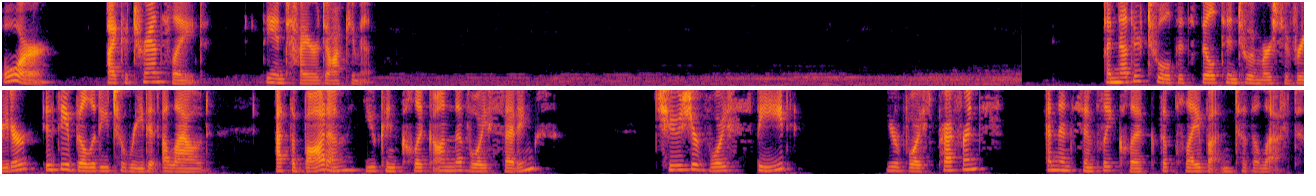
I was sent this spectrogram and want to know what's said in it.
or I could translate the entire document. Another tool that's built into Immersive Reader is the ability to read it aloud. At the bottom, you can click on the voice settings, choose your voice speed, your voice preference, and then simply click the play button to the left.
